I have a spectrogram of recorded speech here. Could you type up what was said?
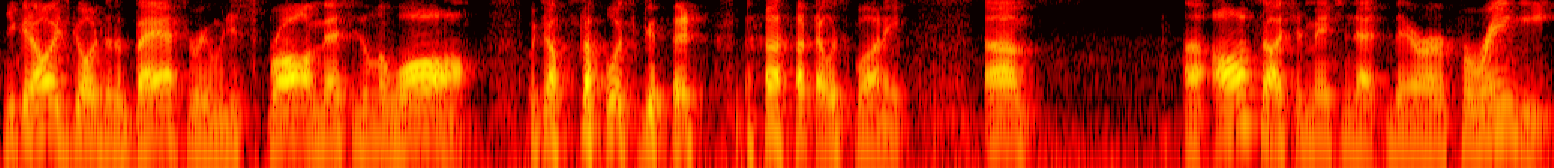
you can always go into the bathroom and just sprawl a message on the wall, which I thought was good. I thought that was funny. Um, uh, also, I should mention that there are Ferengi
